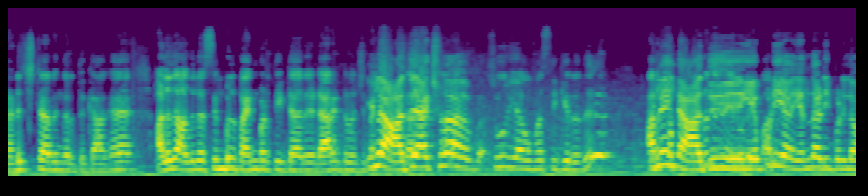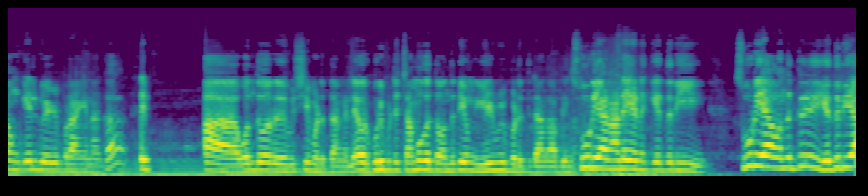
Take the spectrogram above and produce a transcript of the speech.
நடிச்சிட்டாருங்கிறதுக்காக அல்லது அதுல சிம்பிள் பயன்படுத்திட்டாரு டேரக்டர் வச்சு இல்ல அது ஆக்சுவலா சூர்யா விமர்சிக்கிறது. இல்ல இல்ல அர்த்தம் அது எப்படி எந்த அடிப்படையில் அவங்க கேள்வி எழுப்புறாங்கனாக்கா ஆஹ் வந்து ஒரு விஷயம் எடுத்தாங்க இல்லையா? ஒரு குறிப்பிட்ட சமூகத்தை வந்துட்டு இவங்க இழிவுபடுத்திட்டாங்க அப்படின்னு. சூர்யானாலே எனக்கு எதிரி. சூர்யா வந்துட்டு எதிரியா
